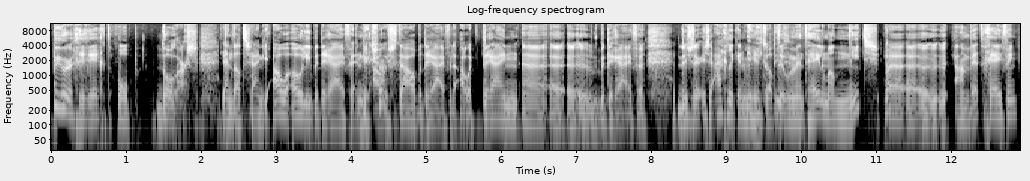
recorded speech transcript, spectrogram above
puur gericht op dollars. En dat zijn die oude oliebedrijven en die Exact. oude staalbedrijven, de oude treinbedrijven. dus er is eigenlijk in Amerika op dit moment helemaal niets eh, eh, aan wetgeving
